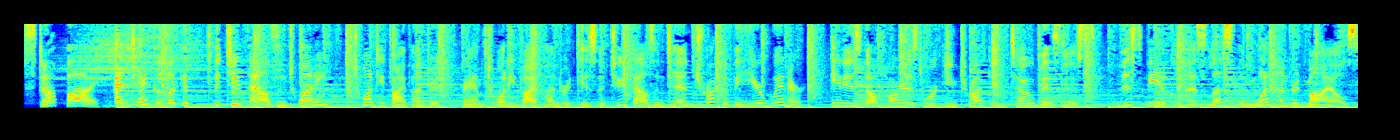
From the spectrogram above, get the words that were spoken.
Stop by and take a look at the 2020 2500. Ram 2500 is the 2010 Truck of the Year winner. It is the hardest working truck in tow business. This vehicle has less than 100 miles.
